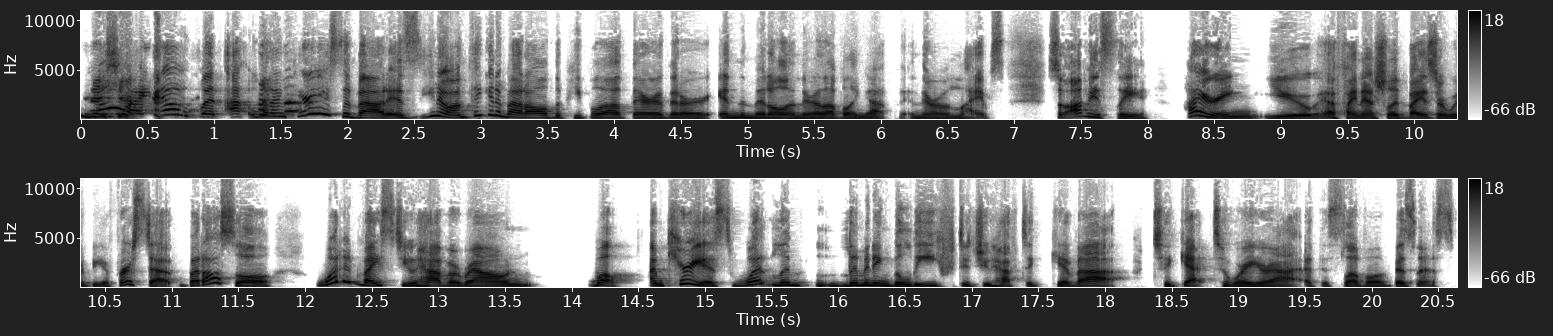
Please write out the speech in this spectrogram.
did I share? I know, but I, what I'm curious about is, you know, I'm thinking about all the people out there that are in the middle and they're leveling up in their own lives. So obviously, hiring you, a financial advisor, would be a first step. But also, what advice do you have around? Well, I'm curious, what lim- limiting belief did you have to give up to get to where you're at at this level of business?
